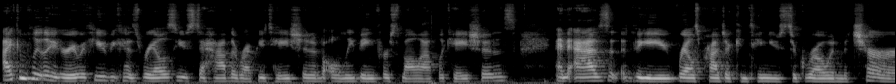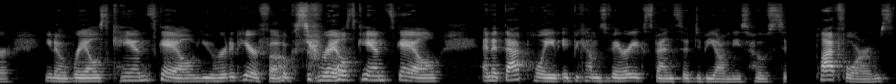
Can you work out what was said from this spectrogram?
I completely agree with you because Rails used to have the reputation of only being for small applications. And as the Rails project continues to grow and mature, you know, Rails can scale. You heard it here, folks. Rails can scale. And at that point, it becomes very expensive to be on these hosted platforms.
